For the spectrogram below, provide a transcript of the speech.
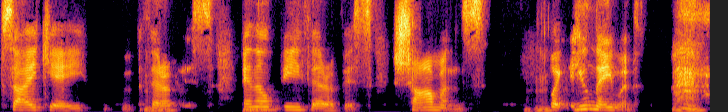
psyche therapists, mm-hmm. NLP therapists, shamans, mm-hmm. like you name it. Mm-hmm.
